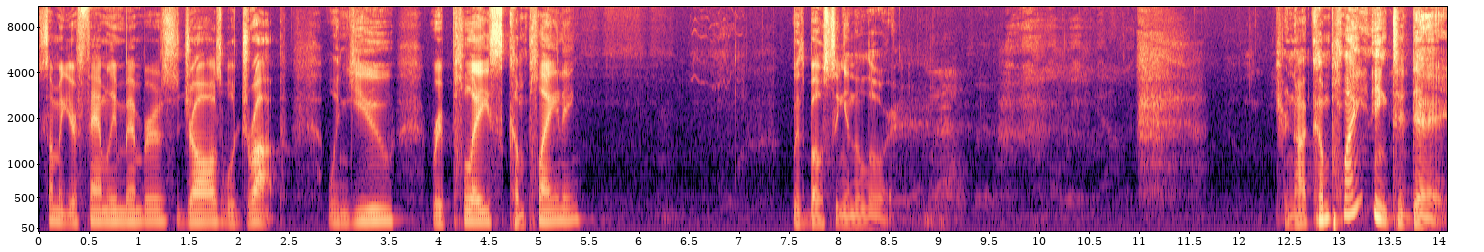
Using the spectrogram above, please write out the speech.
some of your family members' jaws will drop when you replace complaining with boasting in the Lord. You're not complaining today.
